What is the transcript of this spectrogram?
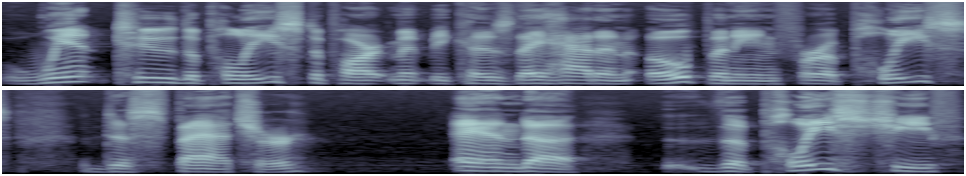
went to the police department because they had an opening for a police dispatcher. And uh, the police chief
